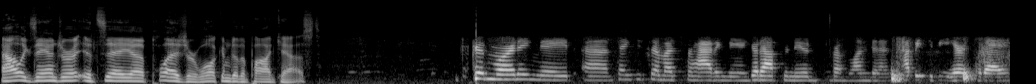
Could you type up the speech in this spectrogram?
Alexandra, it's a uh, pleasure. Welcome to the podcast. Good morning, Nate. Thank you so much for having me, and good afternoon from London. Happy to be here today.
